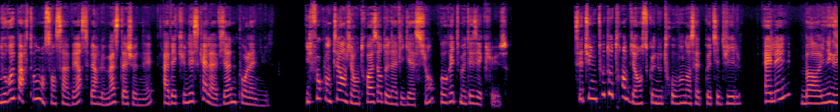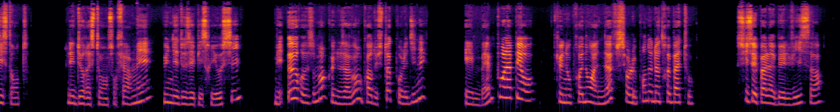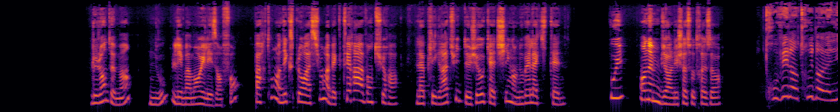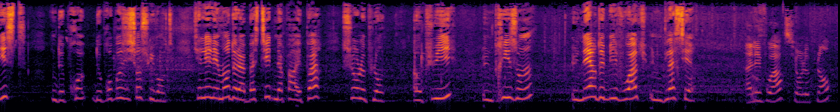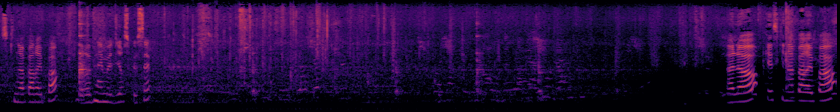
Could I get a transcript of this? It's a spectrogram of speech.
Nous repartons en sens inverse vers le Mas d'Agenais avec une escale à Vienne pour la nuit. Il faut compter environ trois heures de navigation au rythme des écluses. C'est une toute autre ambiance que nous trouvons dans cette petite ville. Elle est, bah, inexistante. Les deux restaurants sont fermés, une des deux épiceries aussi, mais heureusement que nous avons encore du stock pour le dîner. Et même pour l'apéro, que nous prenons à neuf sur le pont de notre bateau. Si c'est pas la belle vie, ça. Le lendemain, nous, les mamans et les enfants, partons en exploration avec Terra Aventura, l'appli gratuite de géocaching en Nouvelle-Aquitaine. Oui, on aime bien les chasses au trésor. Trouvez l'intrus dans la liste de, de propositions suivantes. Quel élément de la Bastide n'apparaît pas sur le plan? Un puits, une prison, une aire de bivouac, une glacière. Allez voir sur le plan ce qui n'apparaît pas et revenez me dire ce que c'est. Alors, qu'est-ce qui n'apparaît pas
